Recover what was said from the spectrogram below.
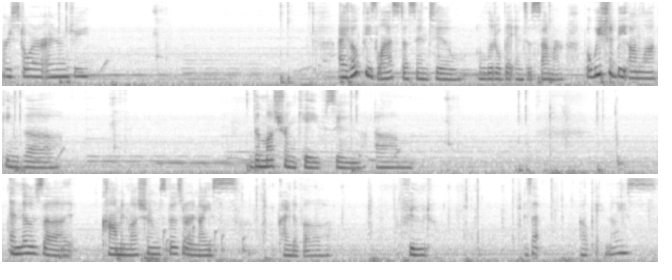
Restore our energy. I hope these last us into a little bit into summer, but we should be unlocking the the mushroom cave soon. Um, and those uh, common mushrooms. Those are a nice kind of a food. Is that okay? Nice.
